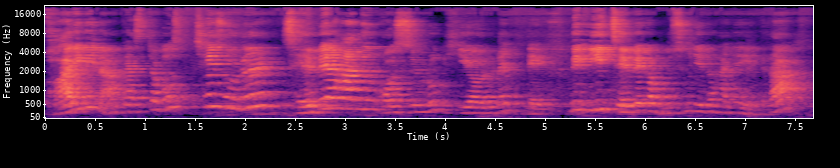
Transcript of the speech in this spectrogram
과일이나 vegetables 채소를 재배하는 것으로 기여를 했대. 근데 이 재배가 무슨 일을 하냐 얘들아?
